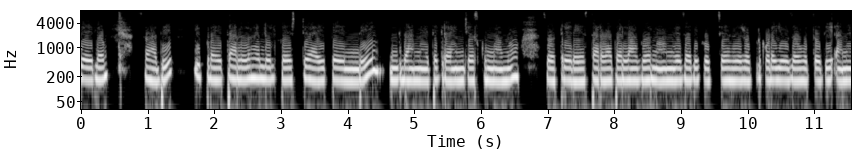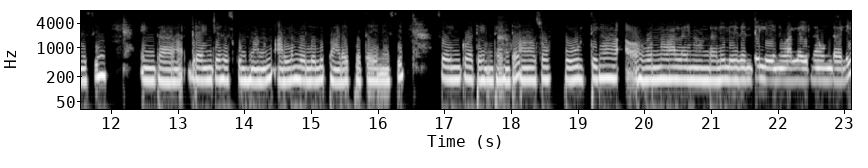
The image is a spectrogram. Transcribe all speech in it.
చేయలేం. సో అది ఇప్పుడైతే అల్లం వెల్లుల్లి పేస్ట్ అయిపోయింది. ఇంక దాన్ని అయితే గ్రైండ్ చేసుకున్నాము. సో త్రీ డేస్ తర్వాత ఎలాగో నాన్ వెజ్ అది కుక్ చేసేటప్పుడు కూడా యూజ్ అవుతుంది అనేసి ఇంకా గ్రైండ్ చేసేసుకుంటున్నాను అల్లం వెల్లుల్లి పాడైపోతాయి అనేసి. సో ఇంకోటి ఏంటంటే సో పూర్తిగా ఉన్న వాళ్ళైనా ఉండాలి లేదంటే లేని వాళ్ళైనా ఉండాలి.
